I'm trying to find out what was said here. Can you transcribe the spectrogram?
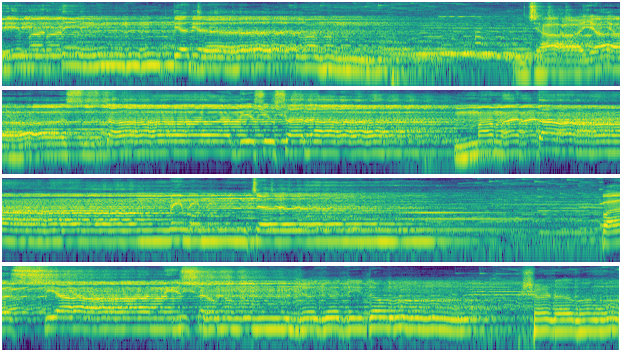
ધીમતિં ત્યજત્વમ বুঝায়া সুতা দিশু সদা মমতা पश्यामिषं जगदिदं क्षणभङ्ग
